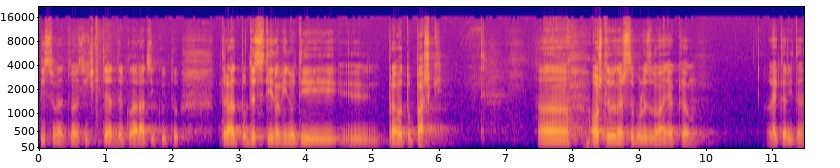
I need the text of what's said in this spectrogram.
писването на всички тези декларации, които трябват по 10 на минути и, и правят опашки. А, още веднъж съболезнования към лекарите,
